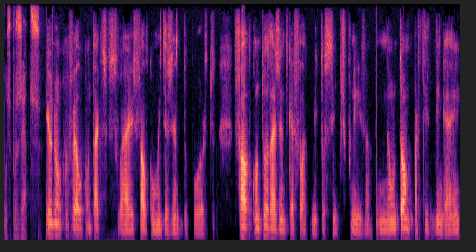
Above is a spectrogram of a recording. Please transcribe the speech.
os projetos. Eu não revelo contactos pessoais, falo com muita gente do Porto, falo com toda a gente que quer falar comigo, estou sempre disponível, não tomo partido de ninguém,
